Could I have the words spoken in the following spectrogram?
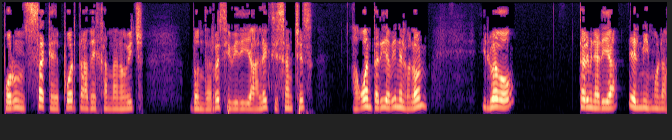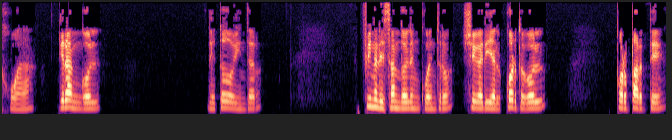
por un saque de puerta de Handanovic, donde recibiría Alexis Sánchez, aguantaría bien el balón y luego terminaría él mismo la jugada. Gran gol de todo Inter. Finalizando el encuentro, llegaría el cuarto gol por parte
